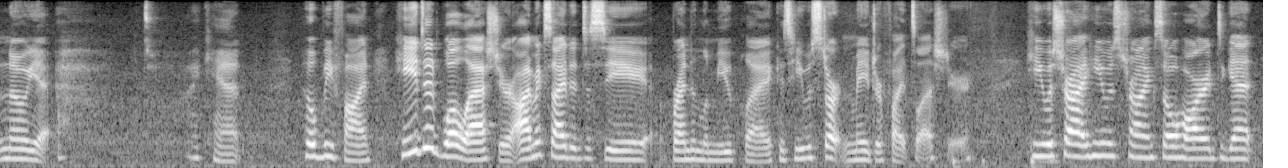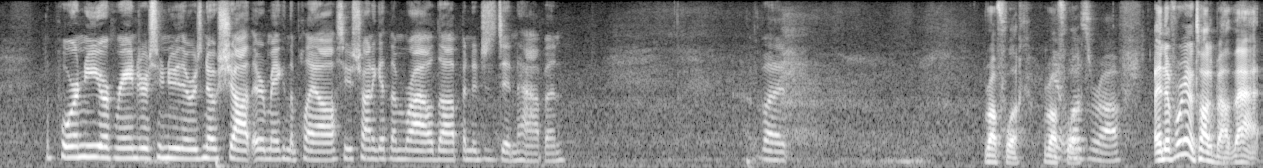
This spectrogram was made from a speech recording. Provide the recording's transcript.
No, yet. I can't. He'll be fine. He did well last year. I'm excited to see Brendan Lemieux play because he was starting major fights last year. He was trying. He was trying so hard to get the poor New York Rangers who knew there was no shot they were making the playoffs. He was trying to get them riled up, and it just didn't happen. But Rough look. Rough it look. was rough. And if we're gonna talk about that,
